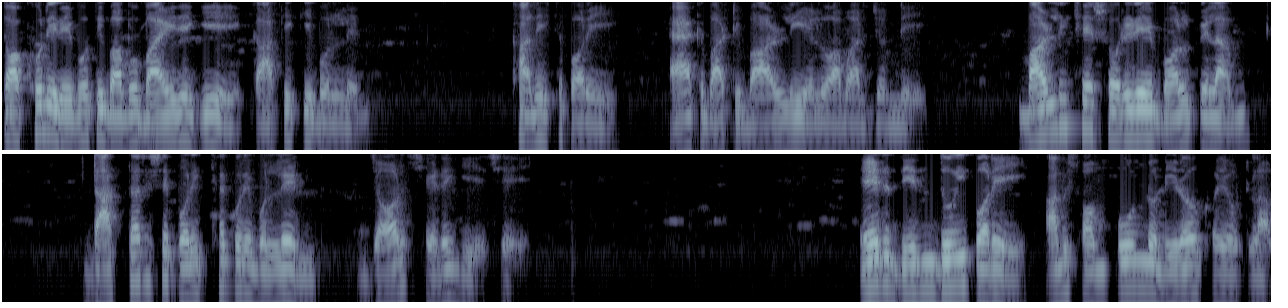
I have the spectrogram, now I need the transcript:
তখনই রেবতী বাবু বাইরে গিয়ে কাকে কি বললেন? খানিক পরে এক বাটি বার্লি এলো আমার জন্যে। বার্লি খেয়ে শরীরে বল পেলাম। ডাক্তার এসে পরীক্ষা করে বললেন, জ্বর ছেড়ে গিয়েছে। এর দিন দুই পরে আমি সম্পূর্ণ নীরব হয়ে উঠলাম,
